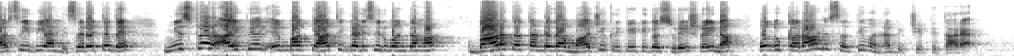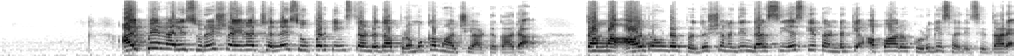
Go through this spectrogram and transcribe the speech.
ಆರ್ಸಿಬಿಯ ಹೆಸರೆತ್ತದೆ ಮಿಸ್ಟರ್ ಐಪಿಎಲ್ ಎಂಬ ಖ್ಯಾತಿ ಗಳಿಸಿರುವಂತಹ ಭಾರತ ತಂಡದ ಮಾಜಿ ಕ್ರಿಕೆಟಿಗ ಸುರೇಶ್ ರೈನಾ ಒಂದು ಕರಾಳ ಸತ್ಯವನ್ನ ಬಿಚ್ಚಿಟ್ಟಿದ್ದಾರೆ. ಐಪಿಎಲ್ನಲ್ಲಿ ಸುರೇಶ್ ರೈನಾ ಚೆನ್ನೈ ಸೂಪರ್ ಕಿಂಗ್ಸ್ ತಂಡದ ಪ್ರಮುಖ ಮಾಜಿ ಆಟಗಾರ. ತಮ್ಮ ಆಲ್ರೌಂಡರ್ ಪ್ರದರ್ಶನದಿಂದ ಸಿಎಸ್ಕೆ ತಂಡಕ್ಕೆ ಅಪಾರ ಕೊಡುಗೆ ಸಲ್ಲಿಸಿದ್ದಾರೆ.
